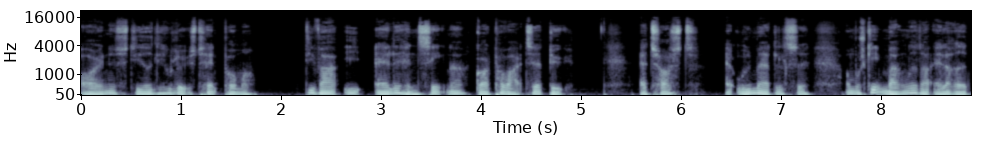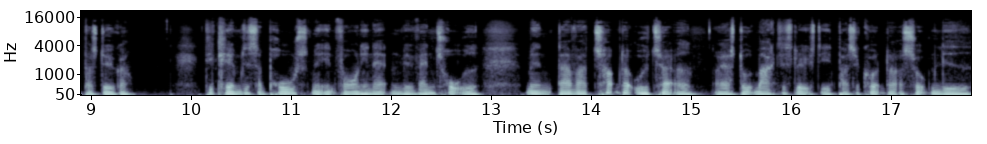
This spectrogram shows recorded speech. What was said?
øjne stirrede livløst hen på mig. De var i alle hensener godt på vej til at dø. Af tost, af udmattelse, og måske manglede der allerede et par stykker. De klemte sig brusende ind foran hinanden ved vandtroet, men der var tomt og udtørret, og jeg stod magtesløst i et par sekunder og så dem lide.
